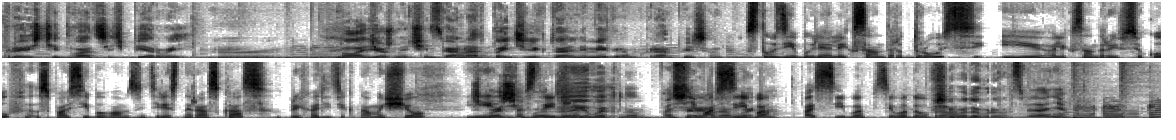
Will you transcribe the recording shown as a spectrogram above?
провести 21-й м, молодежный чемпионат по интеллектуальным играм Гран-при Санкт- В студии были Александр Друсь и Александр Евсюков. Спасибо вам за интересный рассказ. Приходите к нам еще. И Спасибо. до встречи. Ну и вы к нам на Спасибо. Спасибо. Спасибо. Всего доброго. Всего доброго. До свидания.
